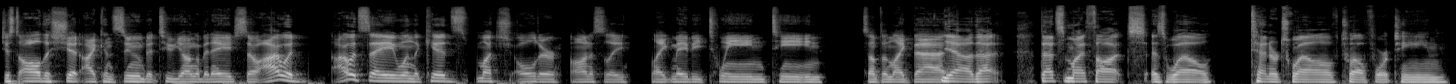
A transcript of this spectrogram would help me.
just all the shit I consumed at too young of an age. So I would I would say when the kid's much older, honestly, like maybe tween, teen, something like that. yeah. That that's my thoughts as well. Ten or 12, 12, 14.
